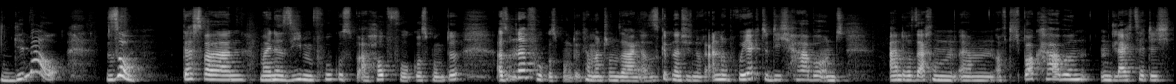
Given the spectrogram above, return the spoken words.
Genau. So, das waren meine sieben Fokus, äh, Hauptfokuspunkte. Also na, Fokuspunkte kann man schon sagen. Also es gibt natürlich noch andere Projekte, die ich habe und andere Sachen, ähm, auf die ich Bock habe. Und gleichzeitig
